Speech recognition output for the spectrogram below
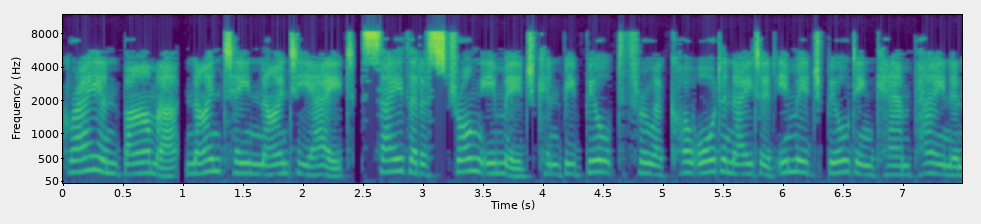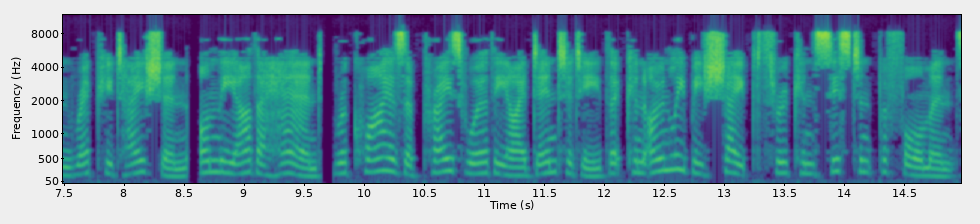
Gray and Balmer 1998 say that a strong image can be built through a coordinated image-building campaign and reputation, on the other hand, requires a praiseworthy identity that can only be shaped through consistent performance.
